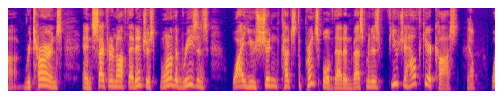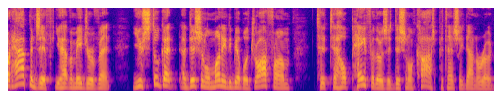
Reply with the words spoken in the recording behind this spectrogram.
uh, returns and siphoning off that interest, one of the reasons why you shouldn't touch the principal of that investment is future healthcare costs. Yep. What happens if you have a major event? You still got additional money to be able to draw from to, to help pay for those additional costs potentially down the road.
